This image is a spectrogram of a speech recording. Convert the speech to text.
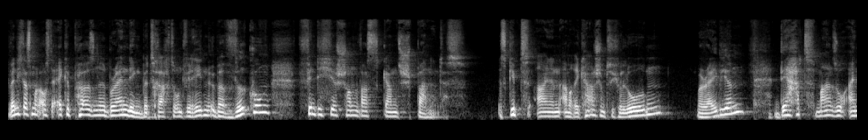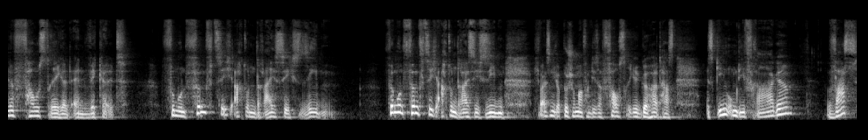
Wenn ich das mal aus der Ecke Personal Branding betrachte und wir reden über Wirkung, finde ich hier schon was ganz Spannendes. Es gibt einen amerikanischen Psychologen, Morabian, der hat mal so eine Faustregel entwickelt. 55, 38, 7. 55, 38, 7. Ich weiß nicht, ob du schon mal von dieser Faustregel gehört hast. Es ging um die Frage, was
